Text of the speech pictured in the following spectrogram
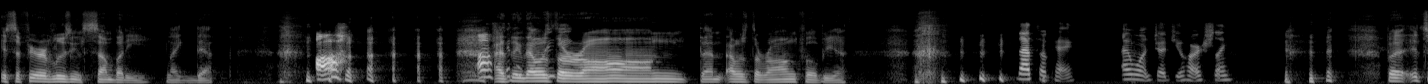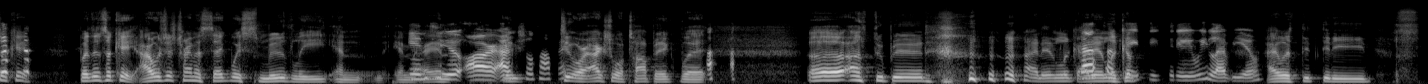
It's the fear of losing somebody, like death. Ah. I think that was the wrong. Then that was the wrong phobia. That's okay. I won't judge you harshly. but it's okay. But it's okay. I was just trying to segue smoothly and and, Into and our actual topic. to our actual topic, but uh, I'm stupid. I didn't look. I didn't look okay, up. T3. We love you. I was tittied.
